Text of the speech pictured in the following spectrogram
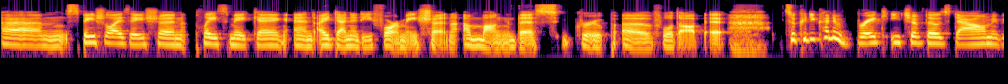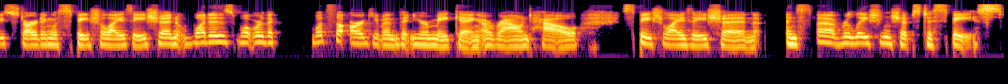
um, spatialization, placemaking, and identity formation among this group of Wodabe. So could you kind of break each of those down, maybe starting with spatialization? What is what were the what's the argument that you're making around how spatialization and uh, relationships to space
